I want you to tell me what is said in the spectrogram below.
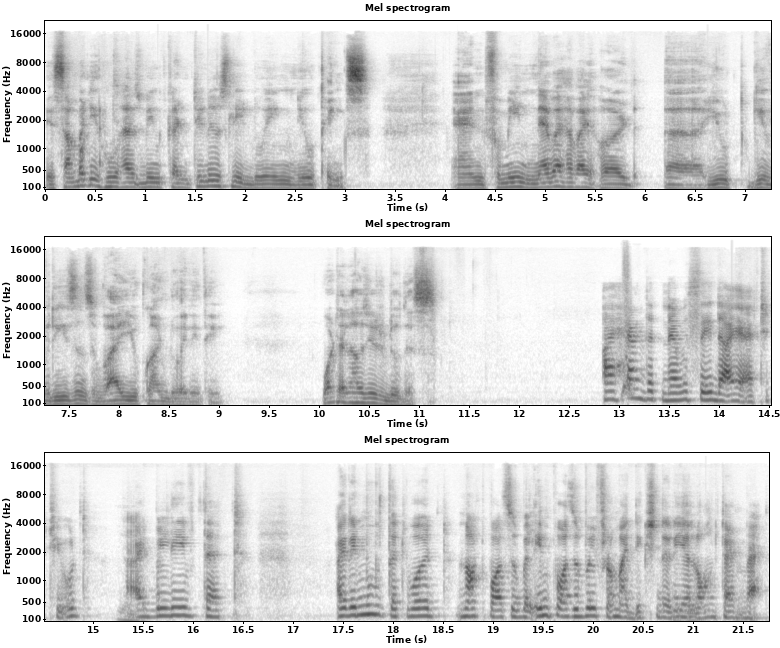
is somebody who has been continuously doing new things. And for me, never have I heard uh, you give reasons why you can't do anything. What allows you to do this? I have that never say die attitude. I believe that I removed that word not possible, impossible from my dictionary a long time back.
